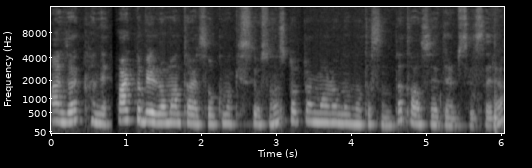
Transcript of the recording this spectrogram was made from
Ancak hani farklı bir roman tarzı okumak istiyorsanız Doktor Monroe'nun adasını da tavsiye ederim sizlere.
